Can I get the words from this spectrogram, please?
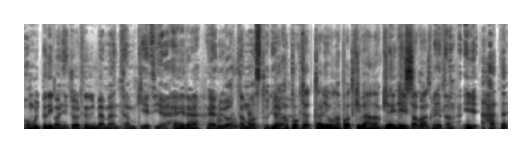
Amúgy pedig annyi történt, hogy bementem két ilyen helyre, előadtam azt, hogy... Bekopogtattál, jó napot kívánok, jönni szavazni. Konkrétan. Hát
